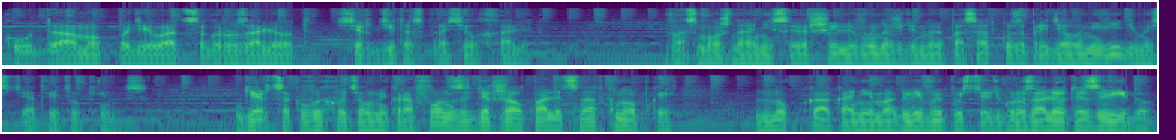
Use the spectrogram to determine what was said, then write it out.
«Куда мог подеваться грузолет?» — сердито спросил Халик. «Возможно, они совершили вынужденную посадку за пределами видимости», — ответил Кинес. Герцог выхватил микрофон, задержал палец над кнопкой. «Ну как они могли выпустить грузолет из виду?»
